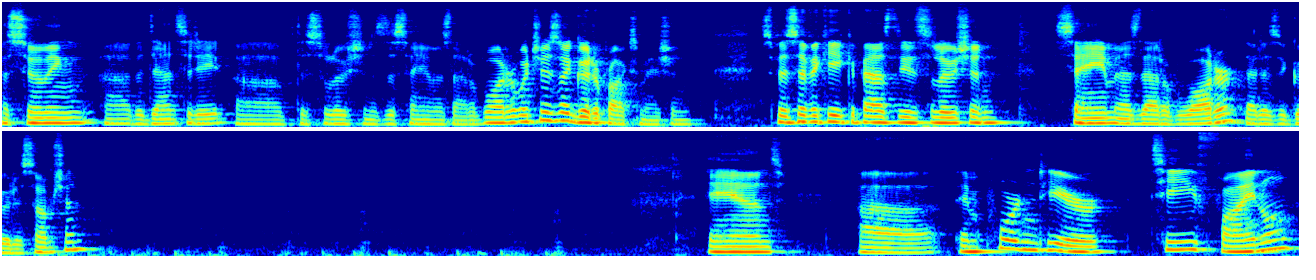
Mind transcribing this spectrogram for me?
Assuming uh, the density of the solution is the same as that of water, which is a good approximation. Specific heat capacity of the solution, same as that of water. That is a good assumption. And uh, important here, T final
